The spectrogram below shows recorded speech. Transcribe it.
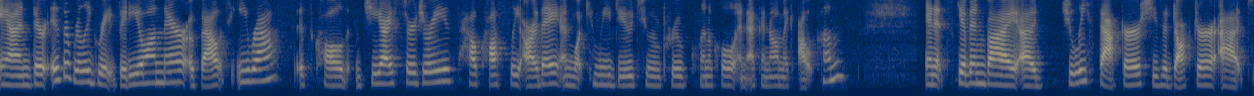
And there is a really great video on there about ERAS. It's called GI Surgeries How Costly Are They, and What Can We Do to Improve Clinical and Economic Outcomes? And it's given by uh, Julie Thacker. She's a doctor at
